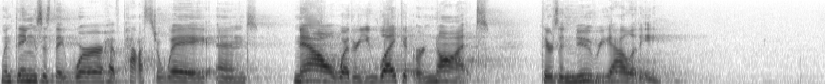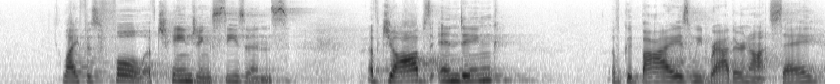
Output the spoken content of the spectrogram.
When things as they were have passed away, and now, whether you like it or not, there's a new reality. Life is full of changing seasons, of jobs ending, of goodbyes we'd rather not say,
